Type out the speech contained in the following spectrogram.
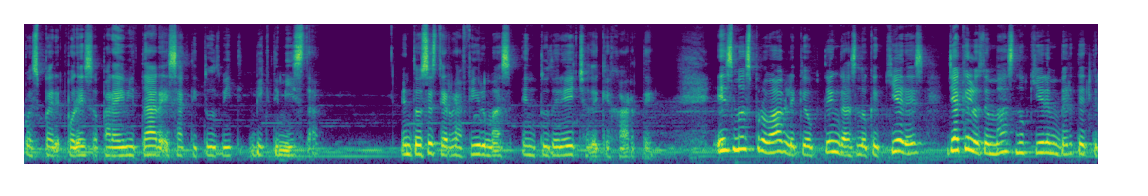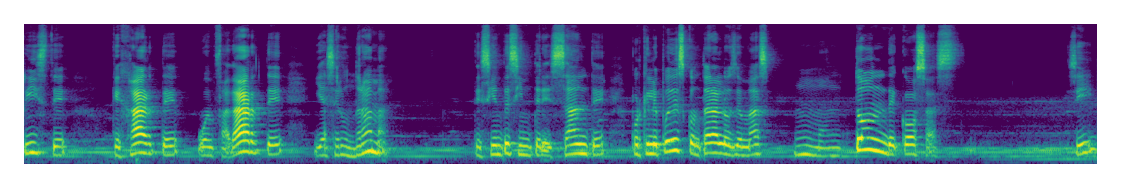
pues por eso, para evitar esa actitud victimista. Entonces te reafirmas en tu derecho de quejarte. Es más probable que obtengas lo que quieres, ya que los demás no quieren verte triste, quejarte o enfadarte y hacer un drama. Te sientes interesante porque le puedes contar a los demás un montón de cosas. ¿Sí?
